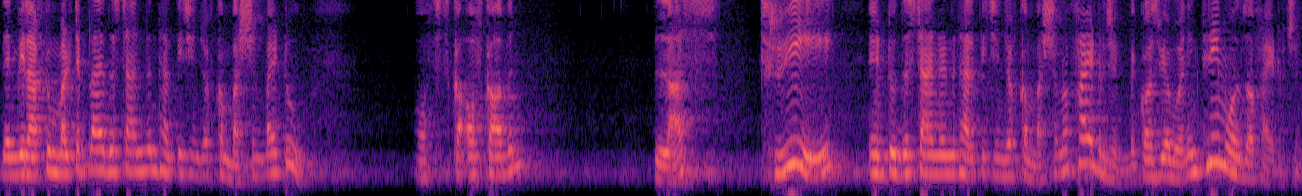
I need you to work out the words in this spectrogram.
then we'll have to multiply the standard enthalpy change of combustion by 2 of, of carbon plus 3 into the standard enthalpy change of combustion of hydrogen because we are burning 3 moles of hydrogen.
